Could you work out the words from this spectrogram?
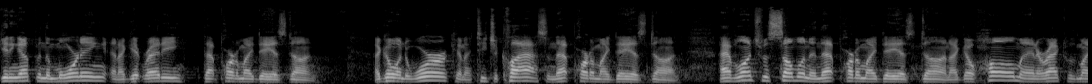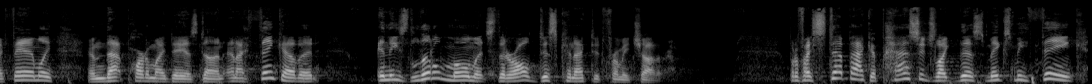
Getting up in the morning and I get ready, that part of my day is done. I go into work and I teach a class, and that part of my day is done. I have lunch with someone, and that part of my day is done. I go home, I interact with my family, and that part of my day is done. And I think of it in these little moments that are all disconnected from each other. But if I step back, a passage like this makes me think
